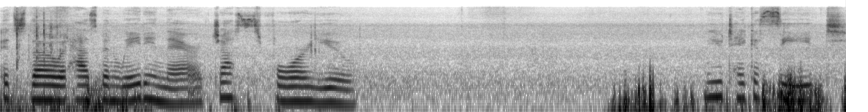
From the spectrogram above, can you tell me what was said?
It's though it has been waiting there just for you. You take a seat,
